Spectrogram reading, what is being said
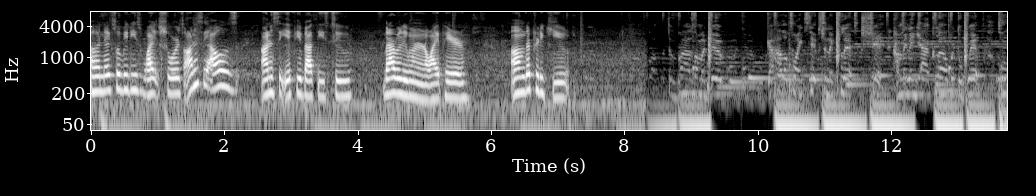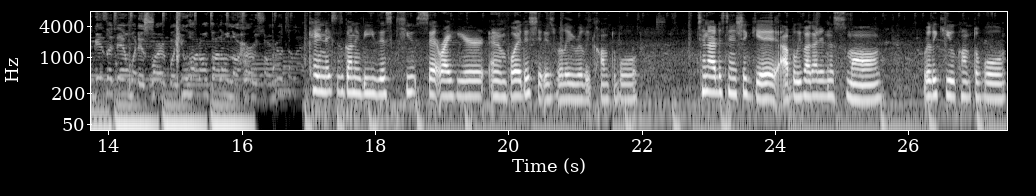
Uh, next will be these white shorts. Honestly, I was honestly iffy about these two, but I really wanted a white pair. Um, they're pretty cute. Okay, next is gonna be this cute set right here, and boy, this shit is really, really comfortable. 10 out of 10 should get. I believe I got it in a small. Really cute, comfortable.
